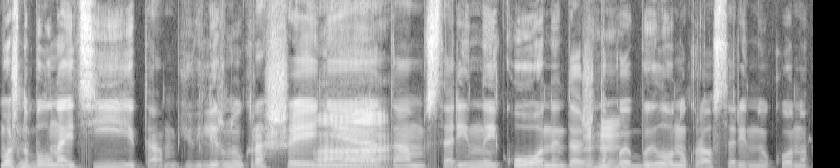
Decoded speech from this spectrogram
можно было найти там ювелирные украшения, А. там старинные иконы, даже Мгм. такое было, он украл старинную икону.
